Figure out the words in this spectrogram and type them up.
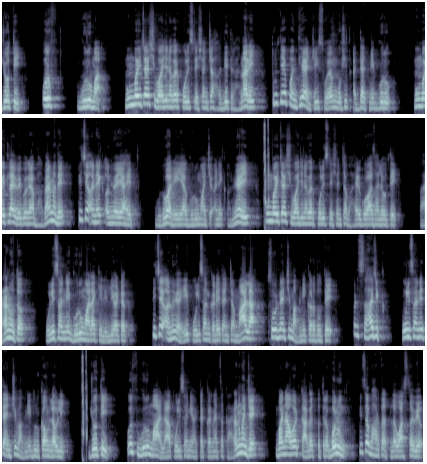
ज्योती उर्फ गुरुमा मुंबईच्या शिवाजीनगर पोलीस स्टेशनच्या हद्दीत राहणारी तृतीयपंथीयांची स्वयंघोषित आध्यात्मिक गुरु. मुंबईतल्या वेगवेगळ्या भागांमध्ये तिचे अनेक अनुयायी आहेत. गुरुवारी या गुरुमाचे अनेक अनुयायी मुंबईच्या शिवाजीनगर पोलीस स्टेशनच्या बाहेर गोळा झाले होते. कारण होतं पोलिसांनी गुरुमाला केलेली अटक. तिचे अनुयायी पोलिसांकडे त्यांच्या माला सोडण्याची मागणी करत होते. पण साहजिक पोलिसांनी त्यांची मागणी धुडकावून लावली. ज्योती उर्फ गुरुमाला पोलिसांनी अटक करण्याचं कारण म्हणजे बनावट कागदपत्र बनवून तिचं भारतातलं वास्तव्य.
